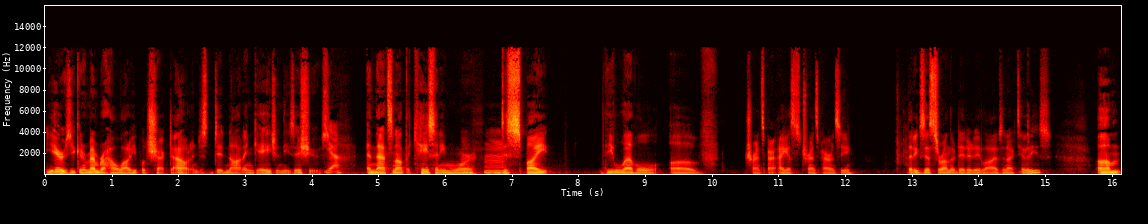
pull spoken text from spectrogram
years, you can remember how a lot of people checked out and just did not engage in these issues. Yeah. And that's not the case anymore, mm-hmm. despite the level of transparent, I guess, transparency that exists around their day to day lives and activities. Um,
